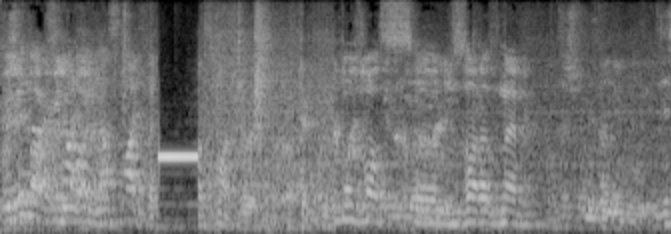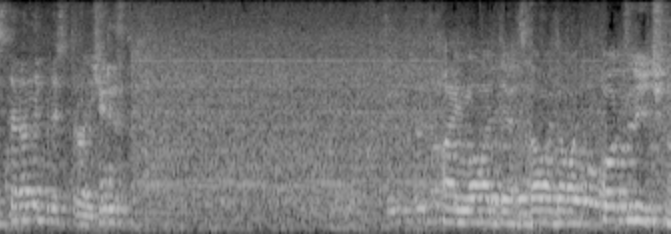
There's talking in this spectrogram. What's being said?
Скажіть так, на асфальт. Хто з вас е, зараз в небі? Зі сторони пристройки. Ай, молодець, давай, давай. Отлично.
